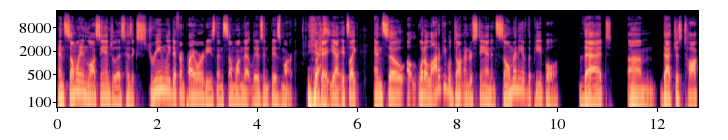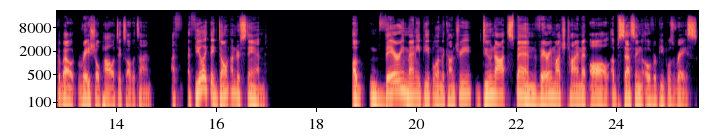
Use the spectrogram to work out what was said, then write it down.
And someone in los angeles has extremely different priorities than someone that lives in bismarck. Yes. Okay, yeah, it's like, and so uh, what a lot of people don't understand, and so many of the people that um that just talk about racial politics all the time, I, f- I feel like they don't understand. A very many people in the country do not spend very much time at all obsessing over people's race.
